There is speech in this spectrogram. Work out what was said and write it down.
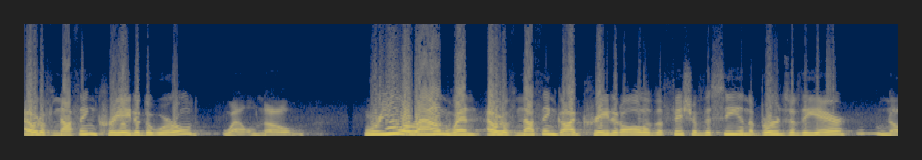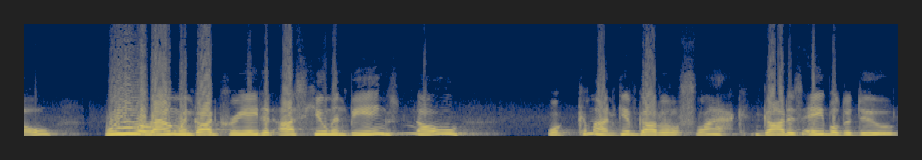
out of nothing, created the world? Well, no. Were you around when, out of nothing, God created all of the fish of the sea and the birds of the air? No. Were you around when God created us human beings? No. Well, come on, give God a little slack. God is able to do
